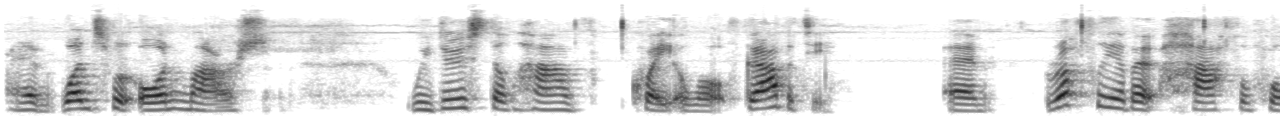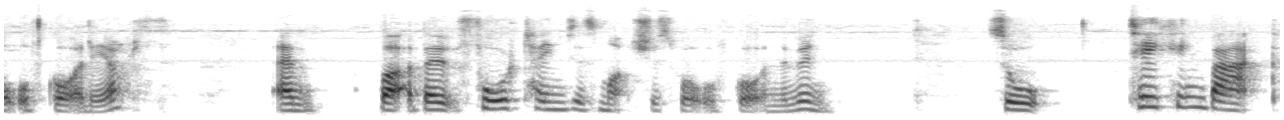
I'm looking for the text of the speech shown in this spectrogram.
um, once we're on Mars, we do still have quite a lot of gravity, um, roughly about half of what we've got on Earth, um, but about four times as much as what we've got on the Moon. So taking back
